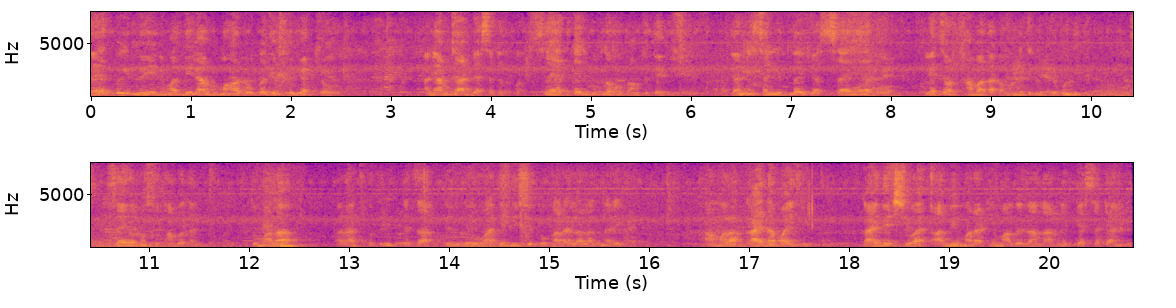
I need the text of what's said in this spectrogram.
सह्यात बघितलं हे मला दिल्या महा डोकं जास्त होतं आणि आमच्या अभ्यासाकडे पण. सह्यात काही कुठलं नव्हतं आमचं त्या दिवशी. त्यांनी सांगितलं ह्या सह्या हो. याच्यावर थांबा टाका. म्हणलं तिकडे फेकून दिले सह्यावर नसतो थांबत आम्ही. तुम्हाला राजपत्रित त्याचा जो वाद्यादिशी तो काढायला लागणार आहे आम्हाला कायदा पाहिजे. कायद्याशिवाय आम्ही मराठी मागं जाणार नाही त्यासाठी आणले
